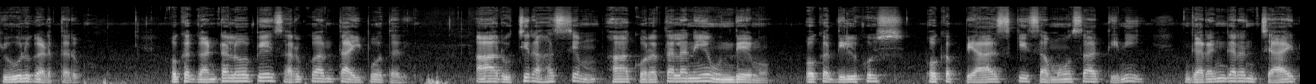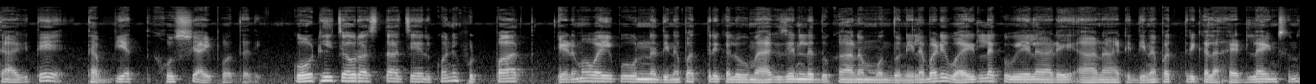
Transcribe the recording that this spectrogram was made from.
క్యూలు కడతారు. ఒక గంటలోపే సరుకు అంతా అయిపోతుంది. ఆ రుచి రహస్యం ఆ కొరతలనే ఉందేమో. ఒక దిల్ఖుష్ ఒక ప్యాజ్కి సమోసా తిని గరం గరం చాయ్ తాగితే తబ్యత్ ఖుష్ అయిపోతుంది. కోఠీ చౌరస్తా చేరుకొని ఫుట్పాత్ ఎడమవైపు ఉన్న దినపత్రికలు మ్యాగజైన్ల దుకాణం ముందు నిలబడి వైర్లకు వేలాడే ఆనాటి దినపత్రికల హెడ్లైన్స్ను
